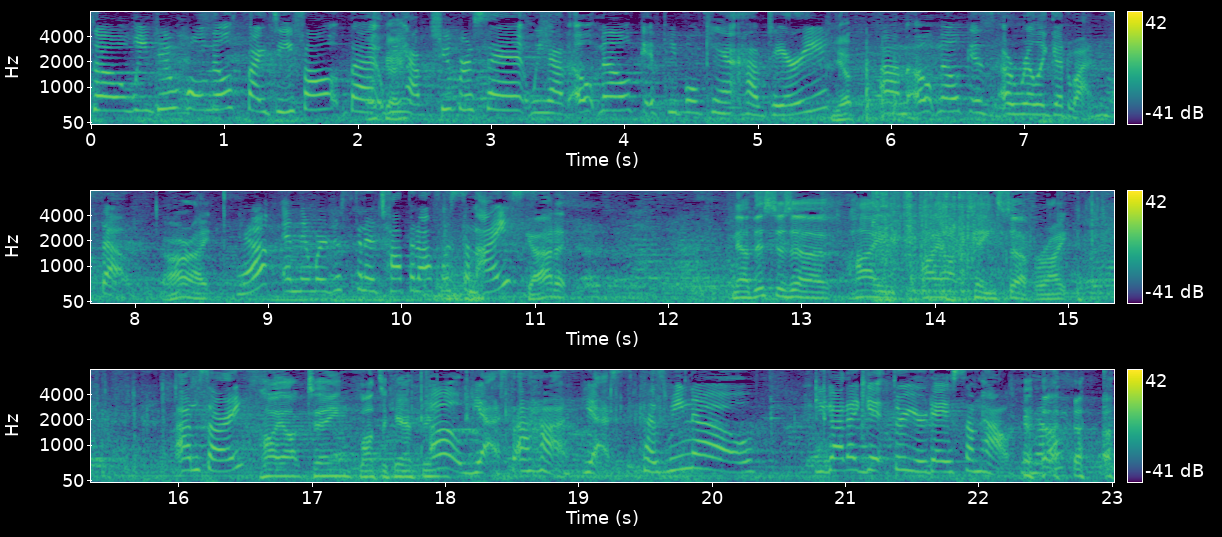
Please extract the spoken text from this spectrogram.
so we do whole milk by default, but Okay. we have 2%. We have oat milk if people can't have dairy. Yep. Um, oat milk is a really good one, so. All right. Yep, and then we're just gonna top it off with some ice. Got it. Now this is a high high octane stuff, right? I'm sorry? High octane, lots of caffeine. Oh, yes, uh-huh, yes, because we know you gotta get through your day somehow, you know?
